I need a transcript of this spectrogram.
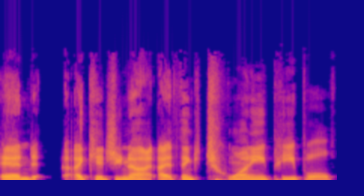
And I kid you not, I think 20 people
